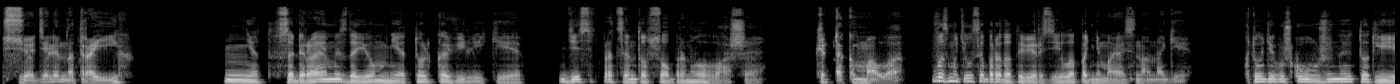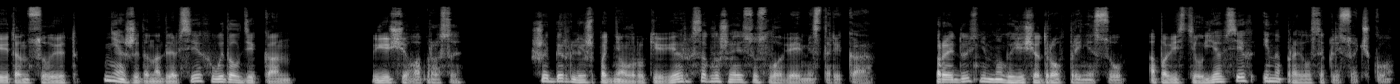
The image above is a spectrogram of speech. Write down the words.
«Все делим на троих?» «Нет, собираем и сдаем мне только великие. Десять процентов собранного ваше». «Чё так мало?» — возмутился бородатый Верзила, поднимаясь на ноги. Кто девушку ужинает, тот ее и танцует. Неожиданно для всех выдал декан. Еще вопросы? Шибер лишь поднял руки вверх, соглашаясь с условиями старика. «Пройдусь немного, еще дров принесу», — оповестил я всех и направился к лесочку.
